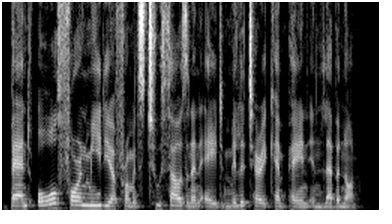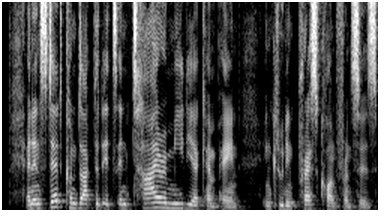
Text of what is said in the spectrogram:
banned all foreign media from its 2008 military campaign in Lebanon and instead conducted its entire media campaign, including press conferences,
